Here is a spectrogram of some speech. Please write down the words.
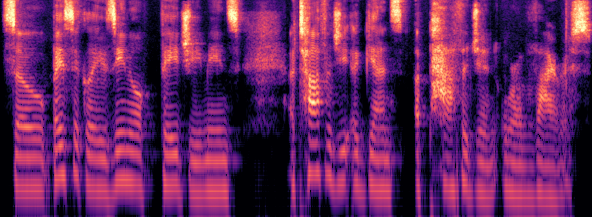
So basically, xenophagy means autophagy against a pathogen or a virus.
